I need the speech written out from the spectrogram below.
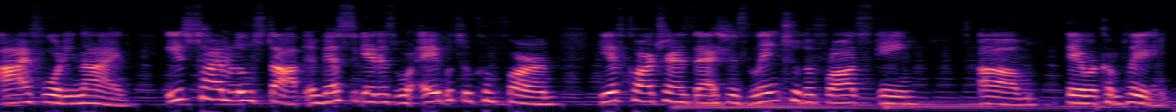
I-49. Each time Liu stopped, investigators were able to confirm gift card transactions linked to the fraud scheme um, they were completing.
